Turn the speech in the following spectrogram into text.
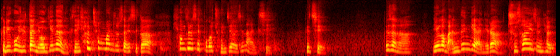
그리고 일단 여기는 그냥 혈청만 주사했으니까 형질세포가 존재하진 않지. 그치? 그잖아. 얘가 만든 게 아니라 주사해준 혈,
